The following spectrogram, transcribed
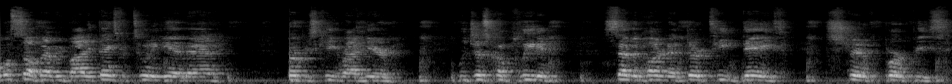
what's up, everybody? Thanks for tuning in, man. Burpees King right here. We just completed 713 days straight of burpees.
